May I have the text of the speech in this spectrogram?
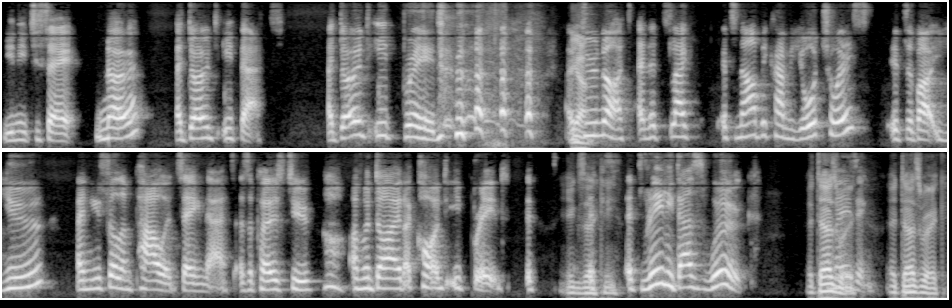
You need to say no, I don't eat that. I don't eat bread. I Yeah. do not. And it's like it's now become your choice. It's about you, and you feel empowered saying that, as opposed to oh, I'm on diet. I can't eat bread. It, Exactly. it really does work. It does Amazing. work. It does work.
